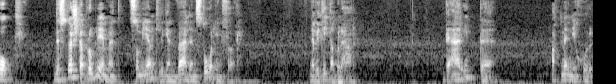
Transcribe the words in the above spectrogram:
Och det största problemet som egentligen världen står inför när vi tittar på det här. Det är inte att människor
